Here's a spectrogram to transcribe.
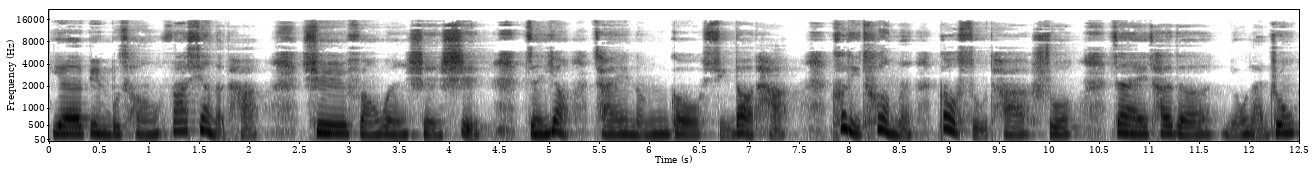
也并不曾发现了他。去访问神士，怎样才能够寻到他？克里特们告诉他说，在他的牛栏中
